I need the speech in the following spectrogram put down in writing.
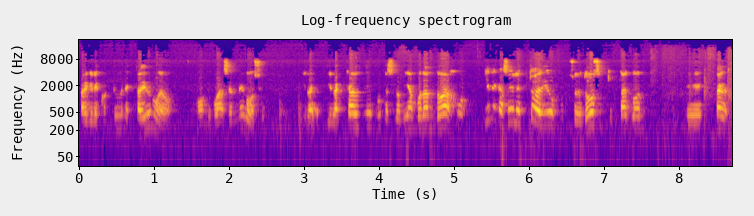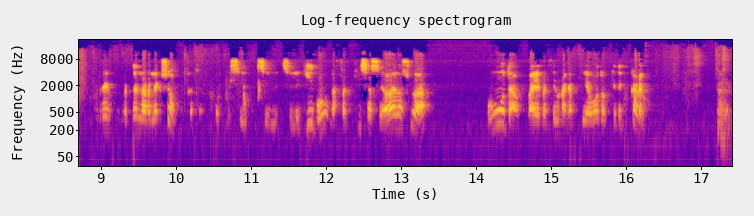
para que les construya un estadio nuevo, que puedan hacer negocio, y, el alcalde se lo pillan volando abajo, tiene que hacer el estadio, sobre todo si está con eh, perder la reelección, porque si, si, el equipo, la franquicia se va de la ciudad, puta, va a perder una cantidad de votos que te encargo. Claro.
